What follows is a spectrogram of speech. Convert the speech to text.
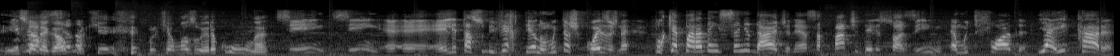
Isso é a legal cena- porque, porque é uma zoeira com um, né? Sim, sim. É, é, ele tá subvertendo muitas coisas, né? Porque a parada é insanidade, né? Essa parte dele sozinho é muito foda. E aí, cara,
